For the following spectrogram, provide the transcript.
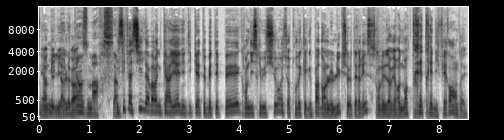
et 2000, 2000, le quoi. 15 mars. Et c'est facile d'avoir une carrière, une étiquette BTP, grande distribution, et se retrouver quelque part dans le luxe et l'hôtellerie. Ce sont des environnements très très différents, André.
